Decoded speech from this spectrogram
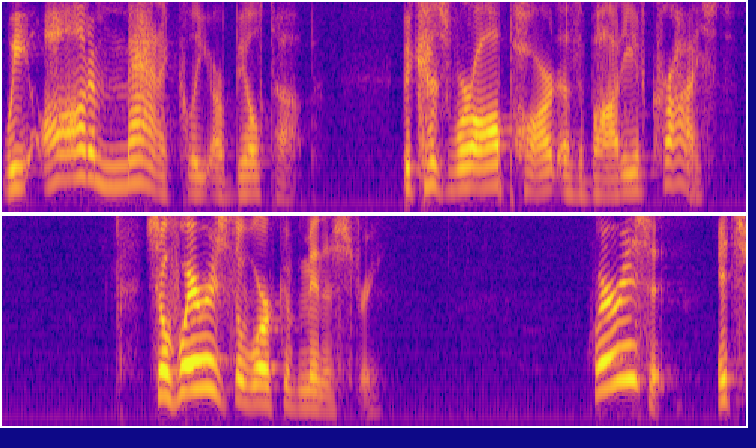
we automatically are built up because we're all part of the body of Christ. So, where is the work of ministry? Where is it? It's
